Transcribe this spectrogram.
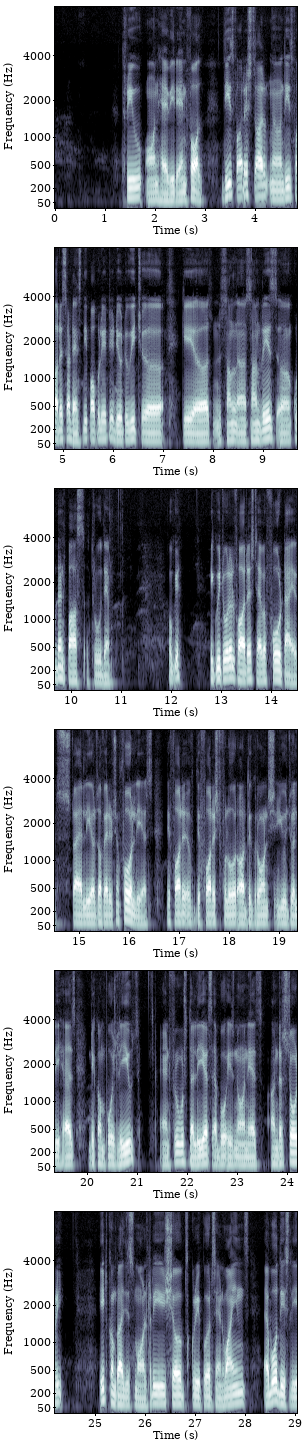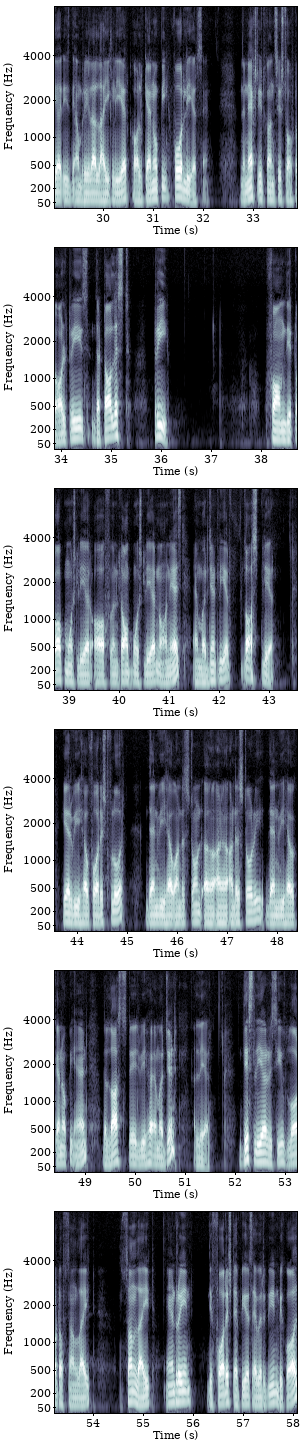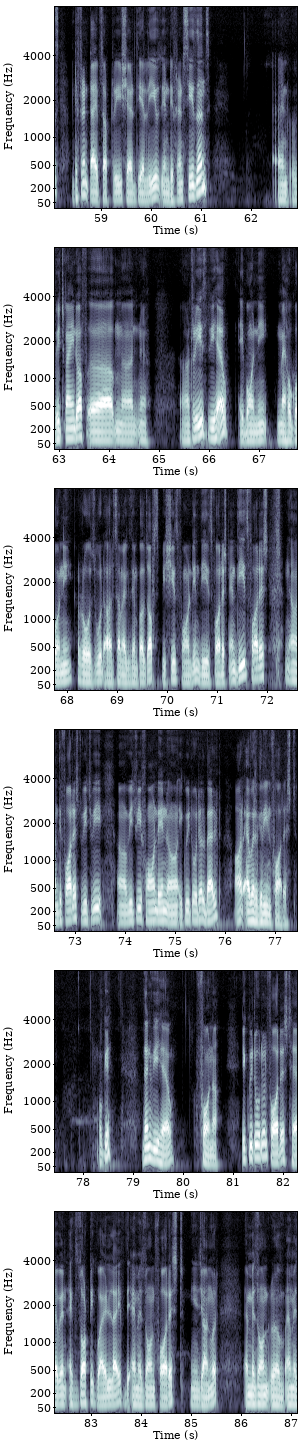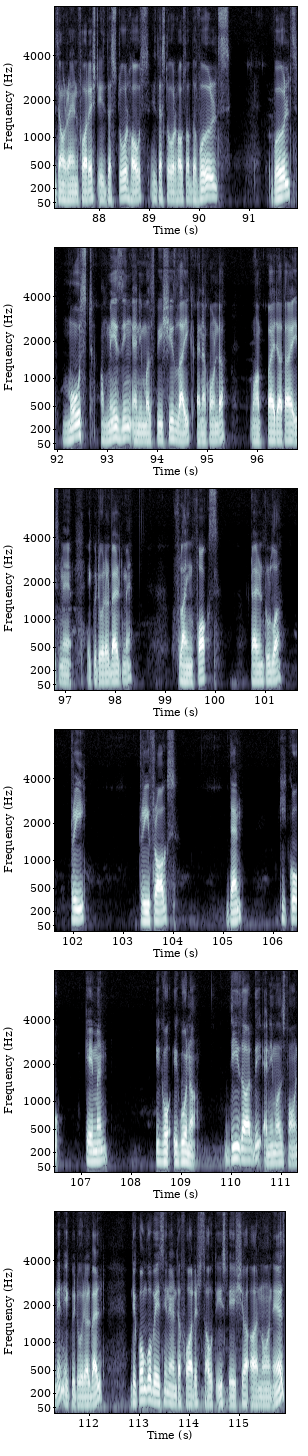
thrive on heavy rainfall. These forests are uh, these forests are densely populated due to which uh, uh, sun, uh, sun rays uh, couldn't pass through them. Okay equatorial forests have a four tiers tier layers of erosion four layers. The forest the forest floor or the ground usually has decomposed leaves and fruits. The layers above is known as understory. It comprises small trees shrubs creepers and vines. Above this layer is the umbrella like layer called canopy four layers. The next it consists of tall trees. The tallest tree form the topmost layer of uh, topmost layer known as emergent layer last layer. Here we have forest floor then we have understone uh, uh, understory then we have canopy and the last stage we have emergent layer. This layer receives lot of sunlight sunlight and rain. The forest appears evergreen because different types of trees shed their leaves in different seasons. And which kind of uh, uh, uh trees? We have ebony mahogany, rosewood are some examples of species found in these forests. And these forests, uh, the forest which we uh, which we found in uh, equatorial belt are evergreen forest. Okay. Then we have fauna. Equatorial forests have an exotic wildlife. The Amazon forest Janwar. Amazon uh, Amazon rainforest is the storehouse is the storehouse of the world's world's most amazing animal species like anaconda वहाँ पाया जाता है इसमें equatorial belt में flying fox tarantula tree tree frogs then कीको caiman iguana these are the animals found in equatorial belt the Congo basin and the forest south east Asia are known as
